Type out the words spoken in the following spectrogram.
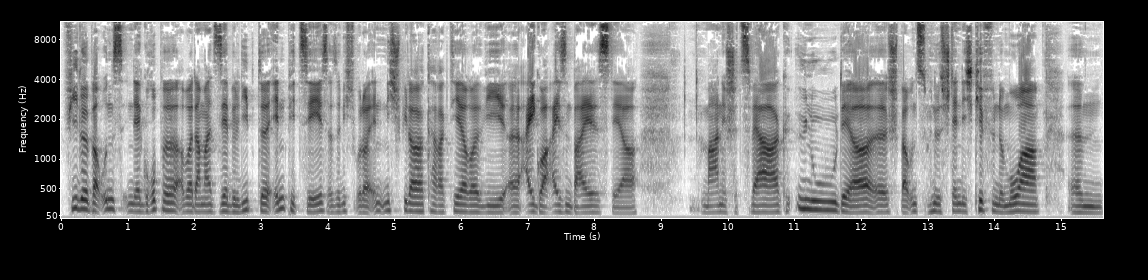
viele bei uns in der Gruppe, aber damals sehr beliebte NPCs, also nicht oder Nichtspielercharaktere wie äh, Igor Eisenbeiß, der manische Zwerg, Unu, der äh, bei uns zumindest ständig kiffende Moa, ähm,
